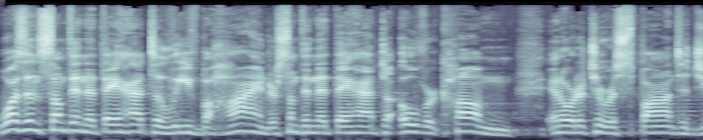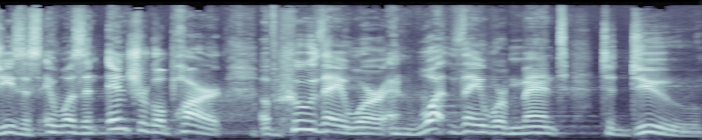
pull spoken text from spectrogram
wasn't something that they had to leave behind or something that they had to overcome in order to respond to Jesus. It was an integral part of who they were and what they were meant to do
